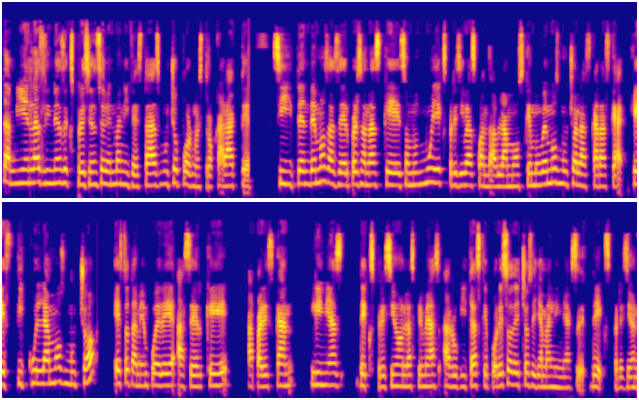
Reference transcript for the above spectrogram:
También las líneas de expresión se ven manifestadas mucho por nuestro carácter. Si tendemos a ser personas que somos muy expresivas cuando hablamos, que movemos mucho las caras, que gesticulamos mucho, esto también puede hacer que aparezcan líneas de expresión, las primeras arruguitas, que por eso de hecho se llaman líneas de, expresión.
